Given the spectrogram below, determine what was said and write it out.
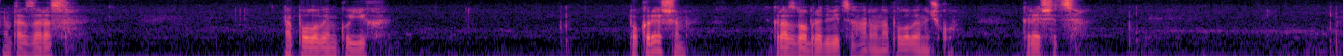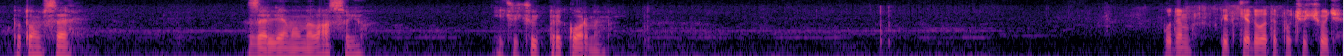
Ну так зараз на половинку їх покришим. Якраз добре, дивіться, гарно на половиночку кришиться. Потім все зальємо меласою і чуть-чуть прикормимо. Будемо підкидувати по чуть-чуть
